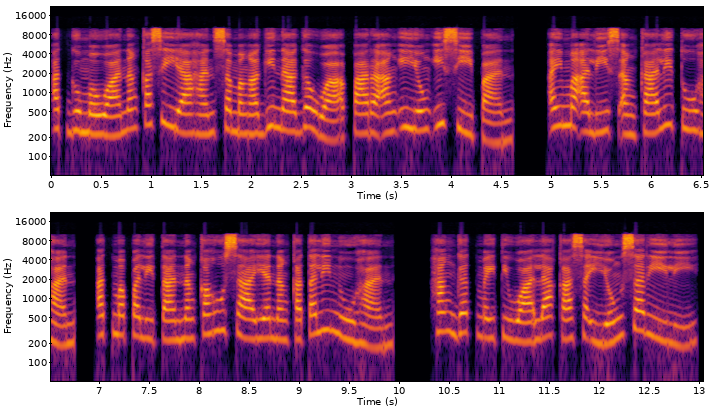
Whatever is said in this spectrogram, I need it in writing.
at gumawa ng kasiyahan sa mga ginagawa para ang iyong isipan, ay maalis ang kalituhan, at mapalitan ng kahusayan ng katalinuhan, hanggat may tiwala ka sa iyong sarili,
